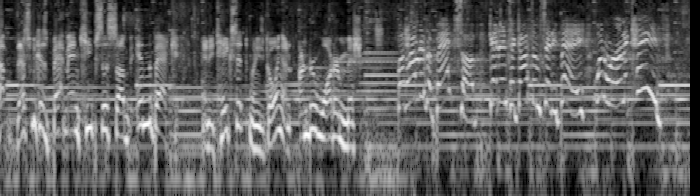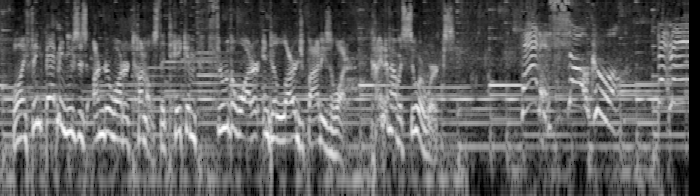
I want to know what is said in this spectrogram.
Yep, that's because Batman keeps the sub in the Batcave, and he takes it when he's going on underwater missions. But how did a Bat Sub get into Gotham City Bay when we're in a cave? Well, I think Batman uses underwater tunnels that take him through the water into large bodies of water. Kind of how a sewer works. That is so cool! Batman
